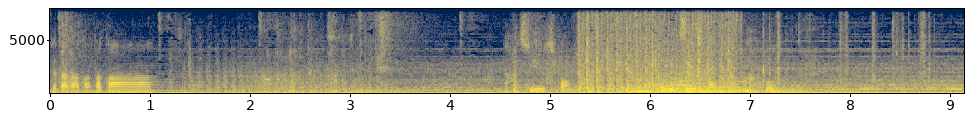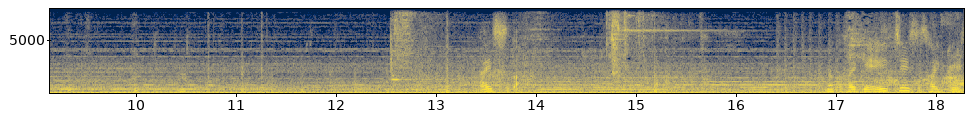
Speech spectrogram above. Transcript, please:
タタタタタタ走りしかも。1位しかも。ナイスだ。なんか最近 HS 最強すぎる。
